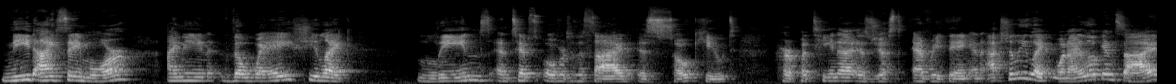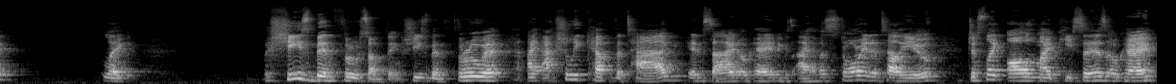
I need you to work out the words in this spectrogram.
Need I say more? I mean, the way she like leans and tips over to the side is so cute. Her patina is just everything. And actually, like, when I look inside, like, she's been through something. She's been through it. I actually kept the tag inside, okay, because I have a story to tell you, just like all of my pieces, okay?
